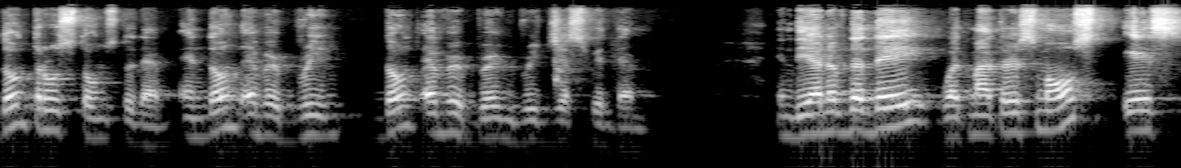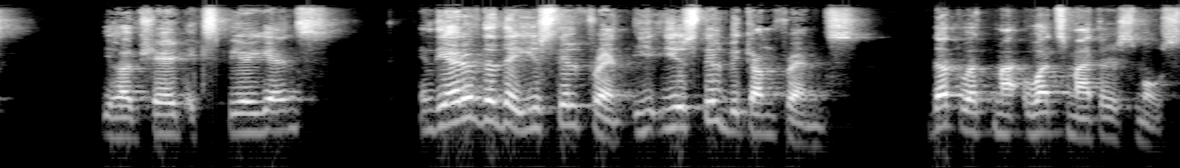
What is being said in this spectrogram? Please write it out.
don't throw stones to them and don't ever bring, don't ever burn bridges with them. In the end of the day, what matters most is you have shared experience. In the end of the day, you still friend, you, still become friends. That's what ma- what matters most.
